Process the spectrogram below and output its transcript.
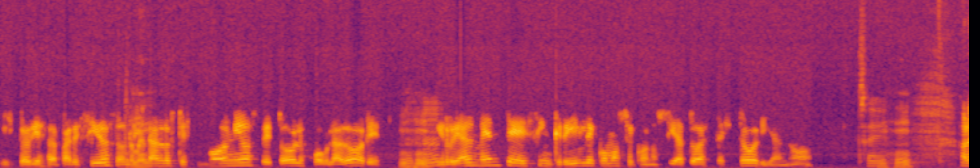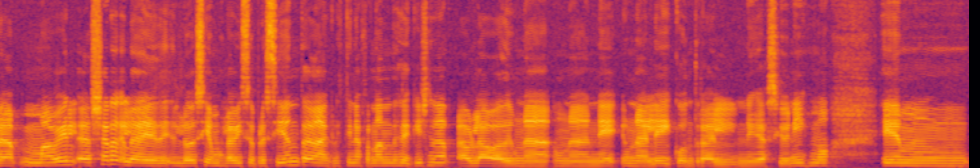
historias de aparecidos donde están los testimonios de todos los pobladores. Y realmente es increíble cómo se conocía toda esta historia, ¿no? Sí. Ahora, Mabel, ayer lo decíamos, la vicepresidenta Cristina Fernández de Kirchner hablaba de una, una, una ley contra el negacionismo. Eh,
